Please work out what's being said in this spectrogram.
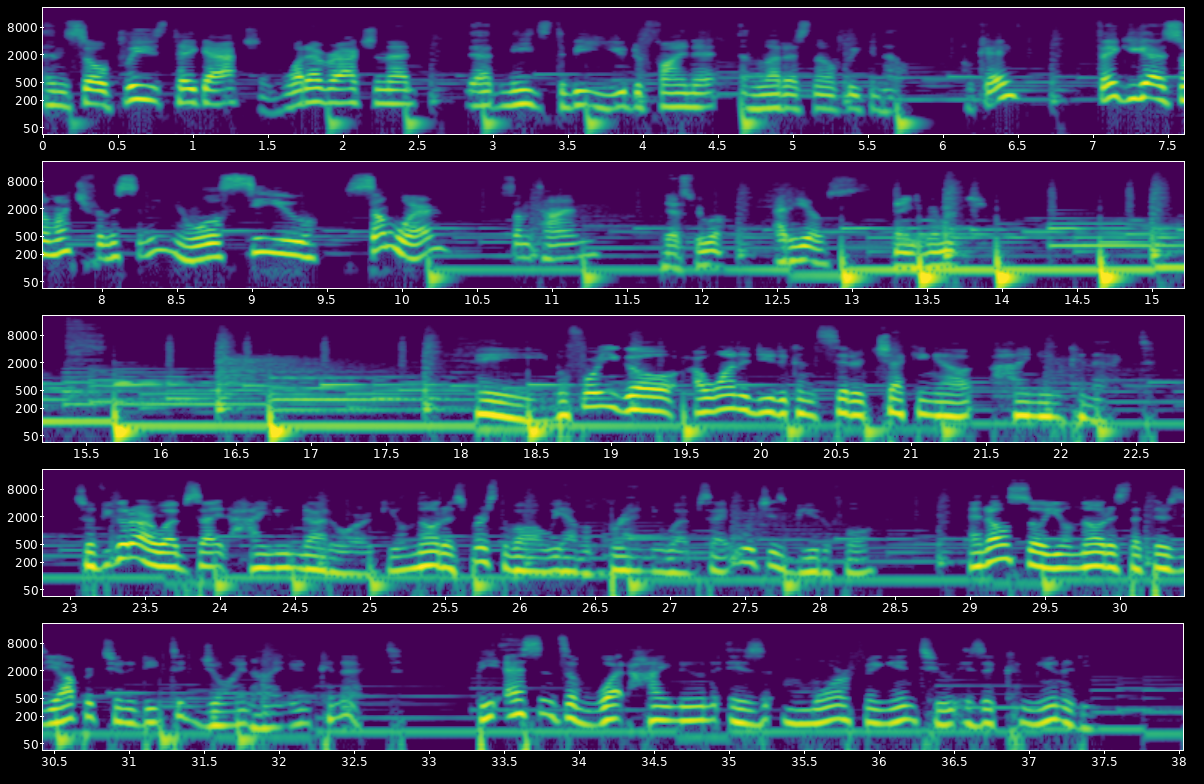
And so please take action. Whatever action that that needs to be, you define it and let us know if we can help. Okay? Thank you guys so much for listening and we'll see you somewhere sometime. Yes, we will. Adios. Thank you very much. Hey, before you go, I wanted you to consider checking out High Noon Connect. So if you go to our website, highnoon.org, you'll notice, first of all, we have a brand new website, which is beautiful. And also, you'll notice that there's the opportunity to join High Noon Connect. The essence of what High Noon is morphing into is a community.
